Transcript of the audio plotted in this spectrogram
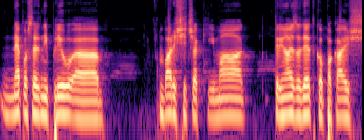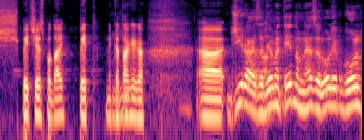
neposredni pliv uh, Barišiča, ki ima 13 zadetkov, pa kaj 5-6 podaj, 5, nekaj mhm. takega. Uh, Džira je zadev med tednom, ne zelo lep gol uh,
